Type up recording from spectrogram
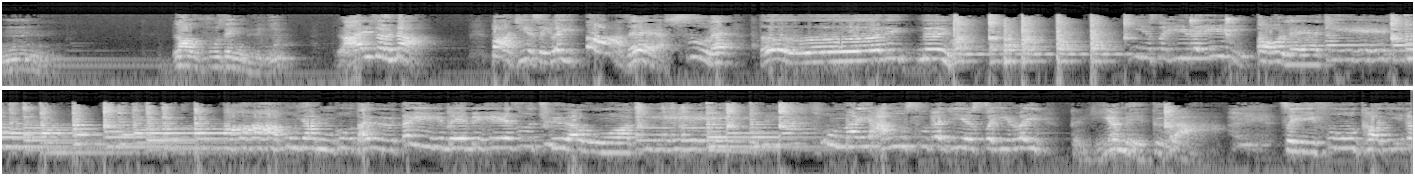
嗯，老夫人与你。来人呐！把劫谁来大人死了得令哎！劫谁来到来的？大木人骨头对妹妹是绝我的，从那样死个劫谁来个也没个啊！贼夫靠你个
